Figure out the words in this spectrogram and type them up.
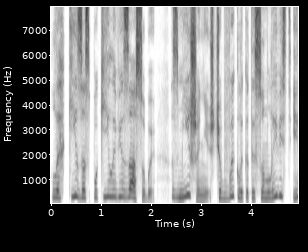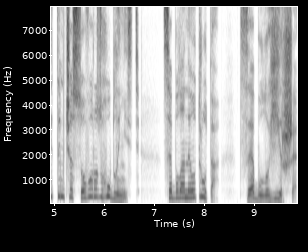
Легкі заспокійливі засоби, змішані, щоб викликати сонливість і тимчасову розгубленість. Це була не отрута, це було гірше.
